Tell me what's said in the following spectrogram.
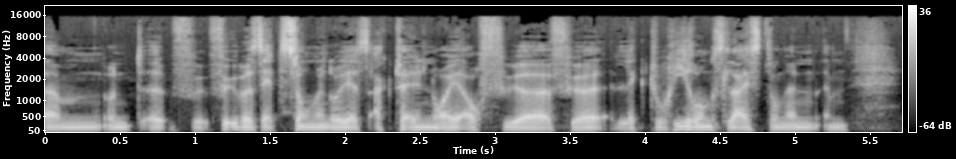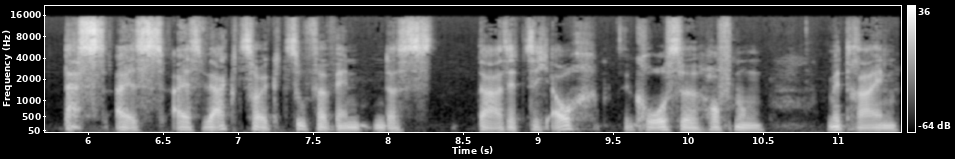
ähm, und äh, für, für Übersetzungen oder jetzt aktuell neu auch für, für Lekturierungsleistungen, ähm, das als, als Werkzeug zu verwenden, das, da setze ich auch große Hoffnung mit rein.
